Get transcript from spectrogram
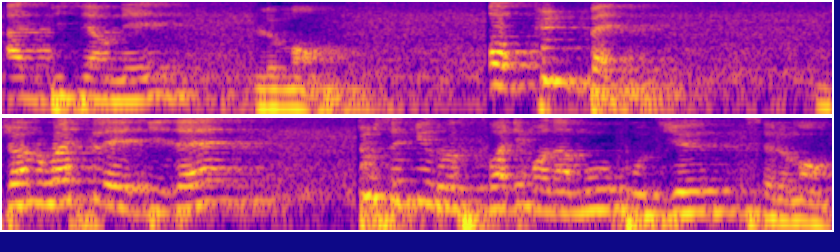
à discerner le monde. Aucune peine. John Wesley disait, tout ce qui refroidit mon amour pour Dieu, c'est le monde.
